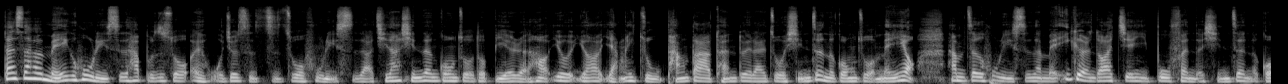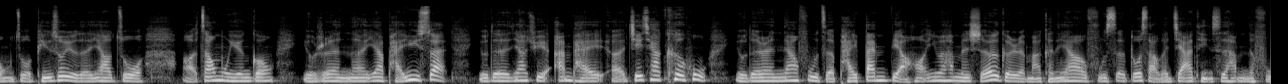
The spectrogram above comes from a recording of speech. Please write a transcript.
但是他们每一个护理师，他不是说，哎，我就是只做护理师啊，其他行政工作都别人哈，又要养一组庞大团队来做行政的工作，没有，他们这个护理师呢，每一个人都要兼一部分的行政的工作，比如说有的人要做啊招募员工，有的人呢要排预算，有的人要去安排呃接洽客户，有的人要负责排班表哈，因为他们十二个人嘛，可能要辐射多少个家庭是他们的服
